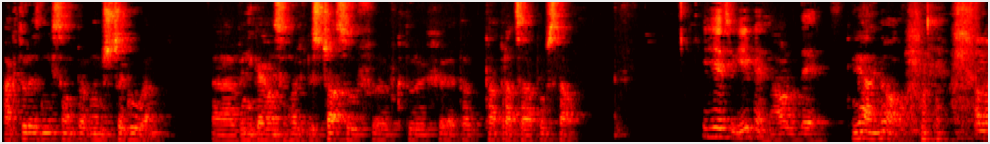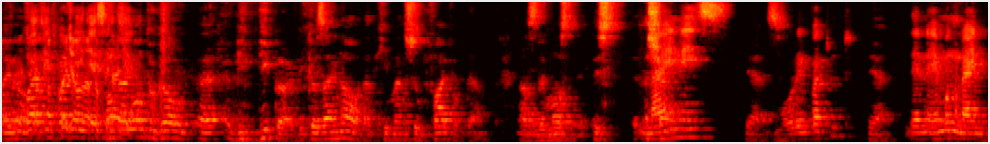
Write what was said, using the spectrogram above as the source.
a które z nich są pewnym szczegółem e, wynikającym choćby z czasów, e, w których e, ta, ta praca powstała. Has given all there. Yeah, I know. On I know. odpowiedział, odpowiedział na to But But I want to go a bit deeper because I know that he mentioned five of them as the most is Nine is Yes. more important. Yeah. Then among nine,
